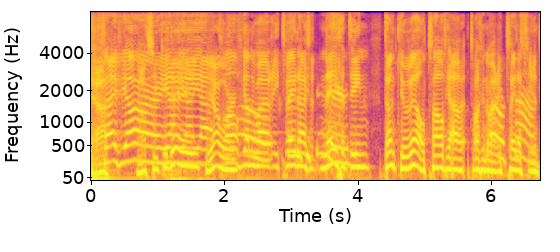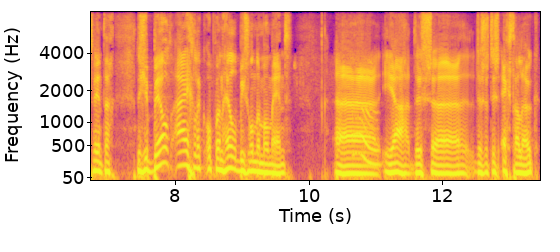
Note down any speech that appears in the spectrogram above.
Ja. Vijf jaar! ja, idee. ja, ja. Ja, hoor. 12 januari Oh, 2019. Dankjewel. 12, jaar, 12 januari Oh, 2024. Dus je belt eigenlijk op een heel bijzonder moment. Eh, Oh. Ja, dus, eh, dus het is extra leuk.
